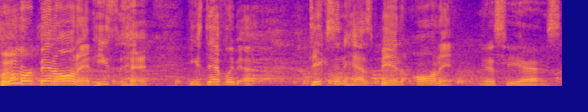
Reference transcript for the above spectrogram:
Boomer been on it. He's he's definitely uh, Dixon has been on it. Yes, he has.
